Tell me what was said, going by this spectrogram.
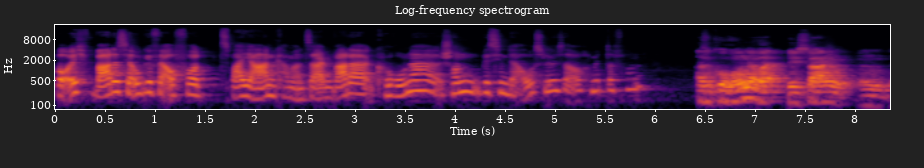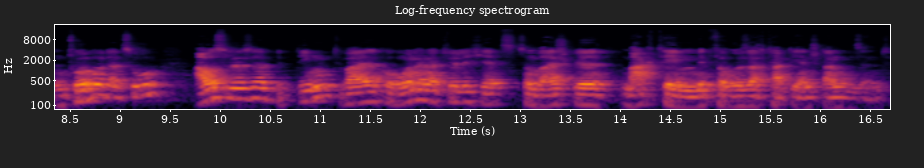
Bei euch war das ja ungefähr auch vor zwei Jahren, kann man sagen. War da Corona schon ein bisschen der Auslöser auch mit davon? Also Corona war, würde ich sagen, ein, ein Turbo dazu. Auslöser bedingt, weil Corona natürlich jetzt zum Beispiel Marktthemen mit verursacht hat, die entstanden sind.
